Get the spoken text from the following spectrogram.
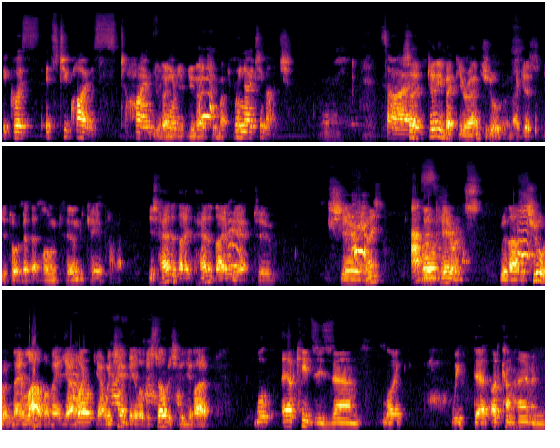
because it's too close to home You for them. You, you know too much. We know too much. Um, So, So getting back to your own children, I guess you talked about that long-term care part. Is how did they how did they react to sharing us, their parents with other children? Their love. I mean, yeah, like yeah, we can be a little bit selfish because you know. Well, our kids is um, like we. Uh, I'd come home and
